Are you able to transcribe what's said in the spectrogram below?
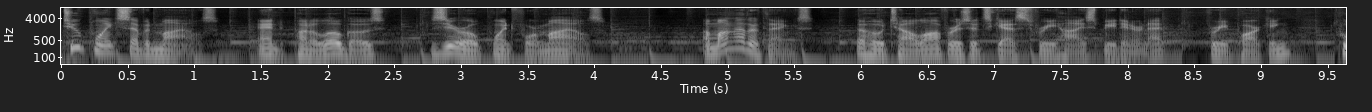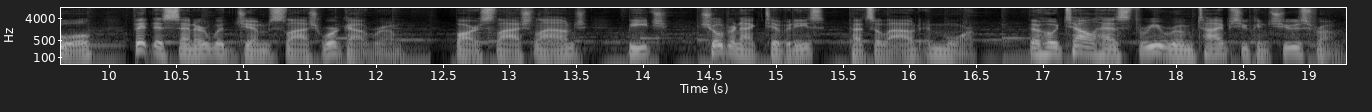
2.7 miles, and Punta Lobos, 0.4 miles. Among other things, the hotel offers its guests free high-speed internet, free parking, pool, fitness center with gym slash workout room, bar slash lounge, beach, children activities, pets allowed, and more. The hotel has three room types you can choose from,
